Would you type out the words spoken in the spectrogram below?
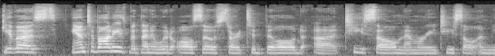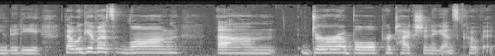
give us antibodies, but then it would also start to build uh, T cell memory, T cell immunity that would give us long, um, durable protection against COVID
